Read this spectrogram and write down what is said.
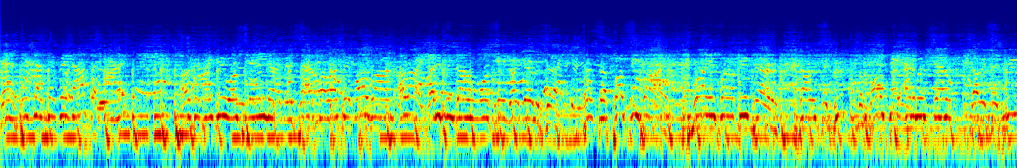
Yes, that's a great Okay, thank you once again, uh, Miss Malachi Malron. All right, ladies and gentlemen, once again, there goes. Uh, there's a posse by right in front of you there. There is a group of the multi-animal show. There is a two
